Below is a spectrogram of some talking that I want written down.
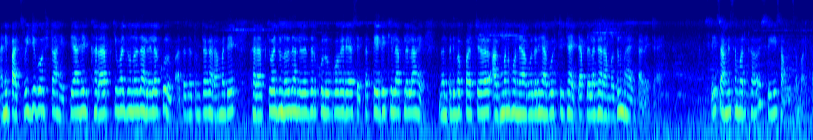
आणि पाचवी जी गोष्ट आहे ती आहे खराब किंवा जुनं झालेलं कुलूप. आता जर तुमच्या घरामध्ये खराब किंवा जुनं झालेलं जर कुलूप वगैरे असेल तर ते देखील आपल्याला आहे. गणपती बाप्पाचं आगमन होण्या अगोदर ह्या गोष्टी ज्या आहेत त्या आपल्याला घरामधून बाहेर काढायचे आहे. श्री स्वामी समर्थ श्री स्वामी समर्थ.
